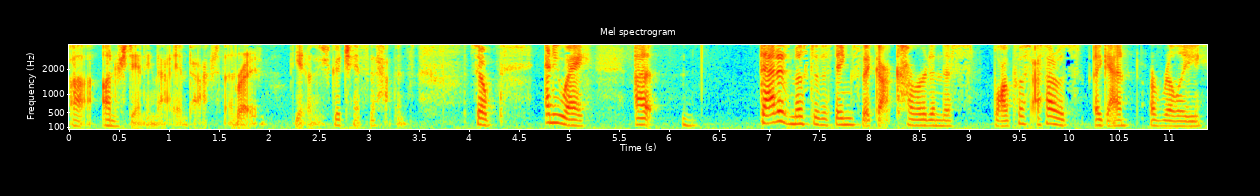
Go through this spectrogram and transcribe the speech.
uh, understanding that impact, then Right. you know there's a good chance that happens. So anyway, uh, that is most of the things that got covered in this blog post. I thought it was again a really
